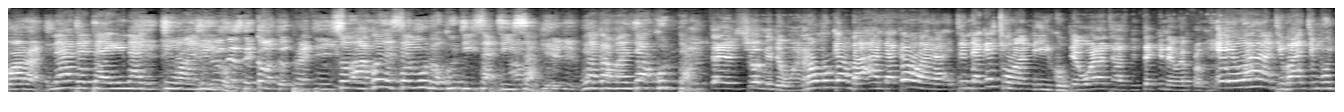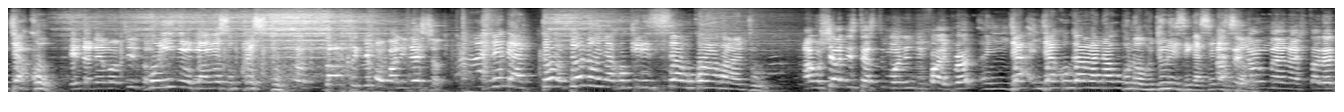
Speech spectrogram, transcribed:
warrant. naye ate talina He kiwandiiko. uses the gun to threaten you. so akozesa emundu okutiisatiisa ngagamba nja kutta. N'omugamba andagawala tindaga ekiwandiiko bagimugjako. The name of Jesus. mu linnya erya yesu kristo validation. Ah, nedda to- tonoonya kukirizisa kw'abantu I will share this testimony before I pray. Nja- nja kugamba na buno obujulizi nga As a young man, I started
